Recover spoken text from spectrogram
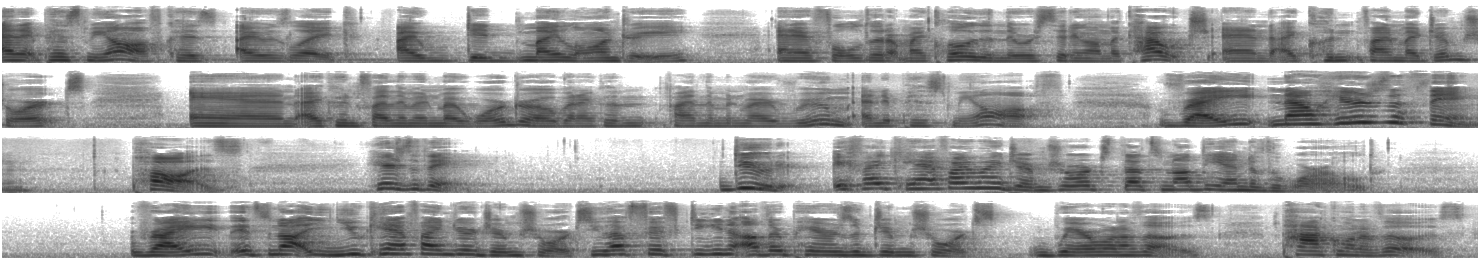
and it pissed me off because I was like, I did my laundry and I folded up my clothes and they were sitting on the couch and I couldn't find my gym shorts and I couldn't find them in my wardrobe and I couldn't find them in my room and it pissed me off. Right? Now, here's the thing. Pause. Here's the thing. Dude, if I can't find my gym shorts, that's not the end of the world right? It's not, you can't find your gym shorts. You have 15 other pairs of gym shorts. Wear one of those, pack one of those.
